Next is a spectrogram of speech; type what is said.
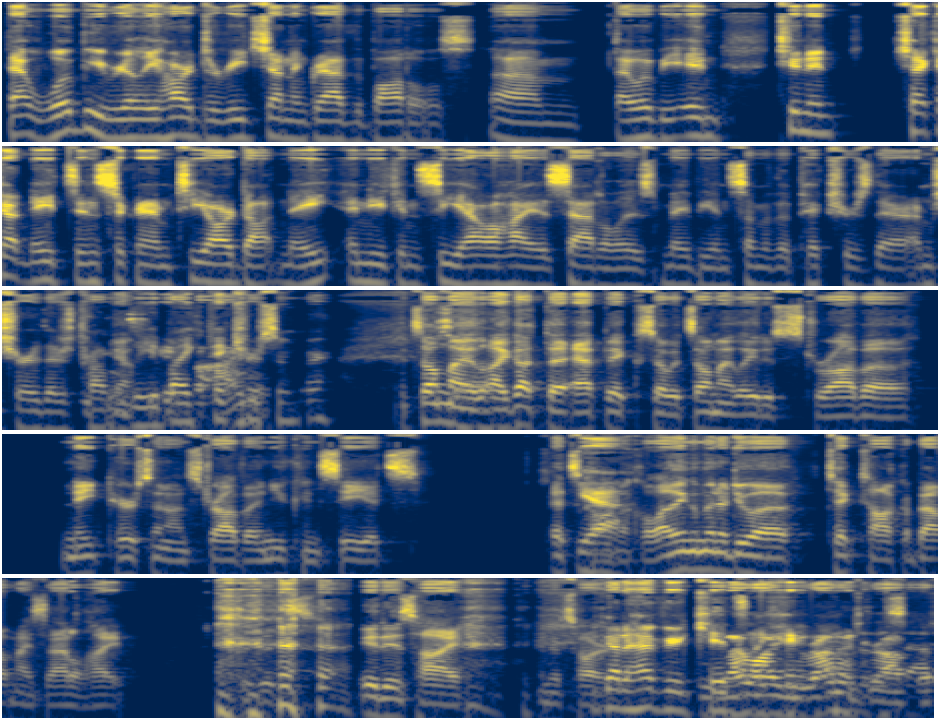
That would be really hard to reach down and grab the bottles. Um, that would be in tune in, check out Nate's Instagram, tr.nate, and you can see how high his saddle is maybe in some of the pictures there. I'm sure there's probably see a bike picture it. somewhere. It's on my. I got the Epic, so it's on my latest Strava. Nate Pearson on Strava, and you can see it's it's Yeah. comical. I think I'm going to do a TikTok about my saddle height. 'cause It's, it is high and it's hard. You got to have your kids that why like you run on a to the drop it?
